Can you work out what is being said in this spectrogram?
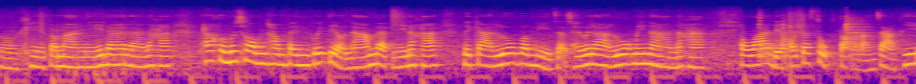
โอเค ประมาณนี้ได้แล้วนะคะ ถ้าคุณผู้ชมทำเป็นก๋วยเตี๋ยวน้ำแบบนี้นะคะ ในการลวกบะหมี่จะใช้เวลาลวกไม่นานนะคะ เพราะว่าเดี๋ยวเขาจะสุกต่อหลังจากที่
